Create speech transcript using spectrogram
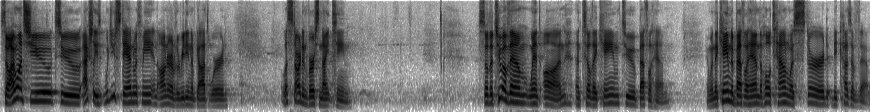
So I want you to actually, would you stand with me in honor of the reading of God's word? Let's start in verse 19. So the two of them went on until they came to Bethlehem. And when they came to Bethlehem, the whole town was stirred because of them.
